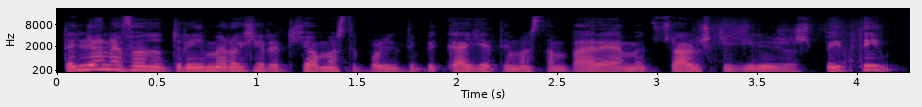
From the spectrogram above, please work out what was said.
Τελειώνει αυτό το τρίμερο, χαιρετιόμαστε πολύ τυπικά γιατί ήμασταν παρέα με τους άλλους και γυρίζω σπίτι.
